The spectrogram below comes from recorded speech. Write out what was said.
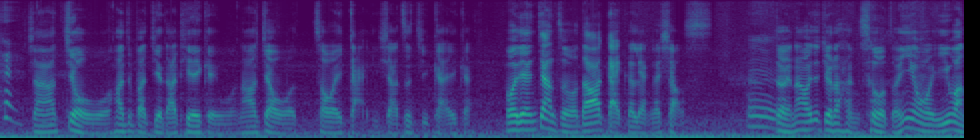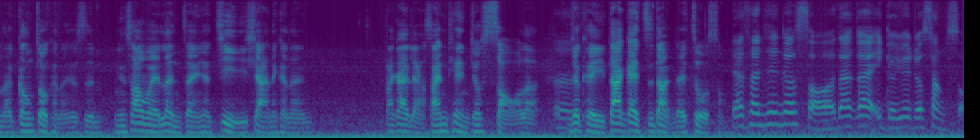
想要救我，他就把解答贴给我，然后叫我稍微改一下，自己改一改。我连这样子我都要改个两个小时，嗯，对，那我就觉得很挫折，因为我以往的工作可能就是你稍微认真一下，记一下，你可能大概两三天你就熟了，嗯你就可以大概知道你在做什么。两三天就熟了，大概一个月就上手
